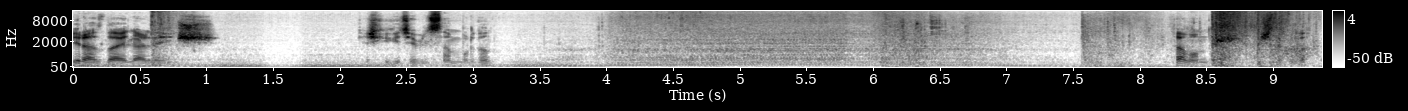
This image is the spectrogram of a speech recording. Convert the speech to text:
Biraz daha ilerideymiş. Keşke geçebilsem buradan. Tamamdır. İşte burada.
